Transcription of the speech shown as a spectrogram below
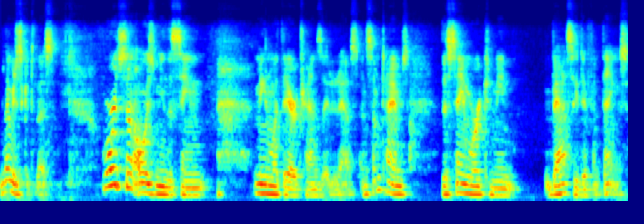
let me just get to this. Words don't always mean the same, mean what they are translated as, and sometimes the same word can mean vastly different things.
